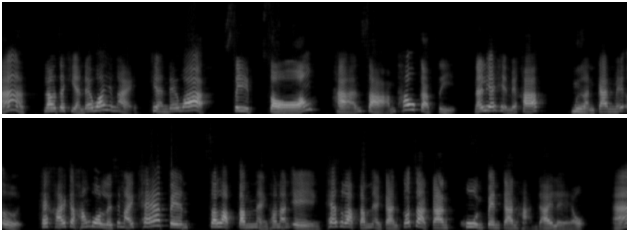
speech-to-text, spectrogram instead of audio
อ่าเราจะเขียนได้ว่ายังไง เขียนได้ว่า12หาร3เท่ากับ4นักเรียนเห็นไหมคะ เหมือนกันไหมเอ่ยคล้ายๆกับข้างบนเลยใช่ไหมแค่เป็นสลับตำแหน่งเท่านั้นเอง แค่สลับตำแหน่งกันก็จากการคูณเป็นการหารได้แล้วอ่า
